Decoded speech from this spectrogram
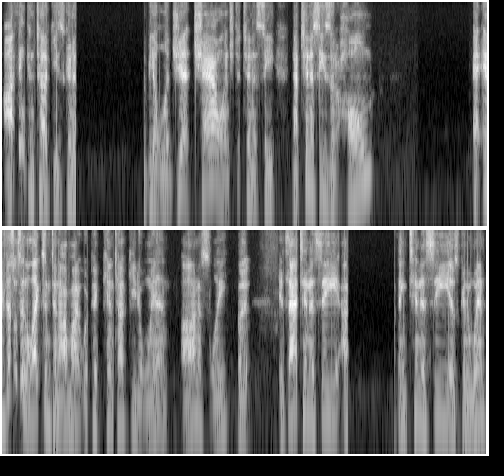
I think Kentucky's going to be a legit challenge to Tennessee. Now Tennessee's at home. If this was in Lexington, I might would pick Kentucky to win, honestly. But it's at Tennessee. I think Tennessee is going to win,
